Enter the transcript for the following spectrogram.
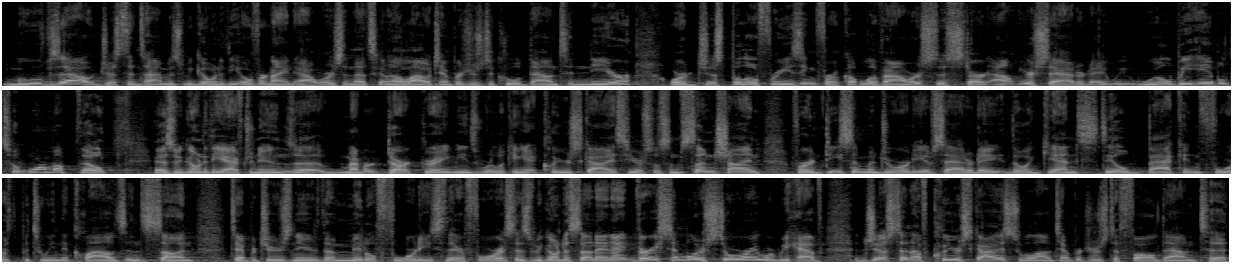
moves out just in time as we go into the overnight hours, and that's going to allow temperatures to cool down to near or just below freezing for a couple of hours to start out your Saturday. We will be able to warm up though as we go into the afternoons. Uh, remember, dark gray means we're looking at clear skies here, so some sunshine for a decent majority of Saturday, though again, still back and forth between the clouds and sun. Temperatures near the middle 40s there for us. As we go into Sunday night, very similar story where we have just enough clear skies to allow temperatures to fall down to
